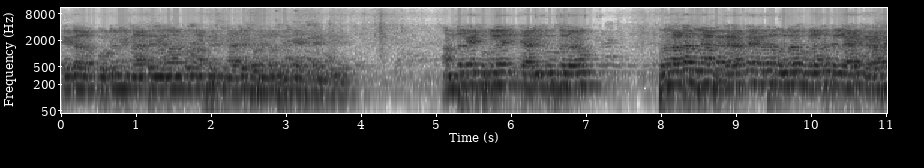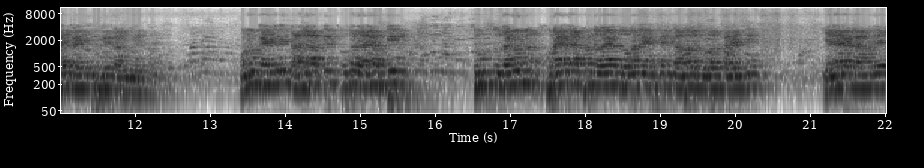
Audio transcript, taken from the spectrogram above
एक कौटुंबिक नातं निर्माण करून आपल्याशी नातं ठेवण्याचा प्रयत्न या ठिकाणी केले. आमचं काही चुकलंय ते आम्ही चूक सुधारू परंतु आता तुम्ही आपल्या घरात काय एखादा मुलगा चुकला तर त्याला डायरेक्ट घराबाहेर काही चुके काढून देत नाही. म्हणून काहीतरी झालं असेल चुका झाल्या असतील चूक सुधारून पुन्हा एकदा आपण नव्या जोमाने या ठिकाणी कामाला सुरुवात करायची. येणाऱ्या काळामध्ये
